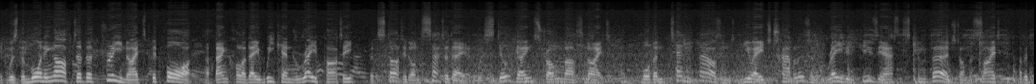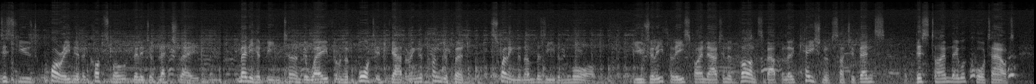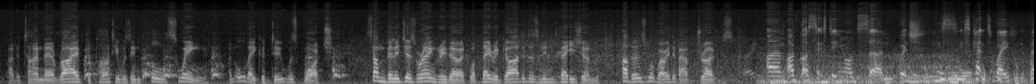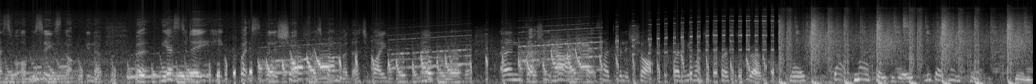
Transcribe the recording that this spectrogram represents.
It was the morning after the three nights before, a bank holiday weekend rave party that started on Saturday and was still going strong last night. More than 10,000 New Age travellers and rave enthusiasts converged on the site of a disused quarry near the Cotswold village of Lechlade. Many had been turned away from an aborted gathering at Hungerford, swelling the numbers even more. Usually police find out in advance about the location of such events, but this time they were caught out. By the time they arrived, the party was in full swing, and all they could do was watch. Some villagers were angry, though, at what they regarded as an invasion. Others were worried about drugs. Um, I've got a 16-year-old son, which he's, he's, kept away from the festival. Obviously, he's not, you know. But yesterday he went to the village shop for his grandmother to buy milk or whatever, and he's actually asked outside the village shop whether he wanted to purchase drugs. No, that's my point of view. We don't want to. Then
